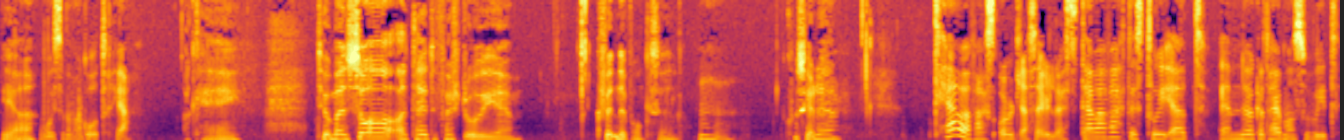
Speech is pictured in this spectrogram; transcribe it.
Ja. Vad som man gott, ja. Okej. Okay. men så att det först i kvinnepunkten. Mhm. Mm Hur ser det här? Det var faktisk ordentlig seriöst. Det var faktisk tog at um, några timmar så vidt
